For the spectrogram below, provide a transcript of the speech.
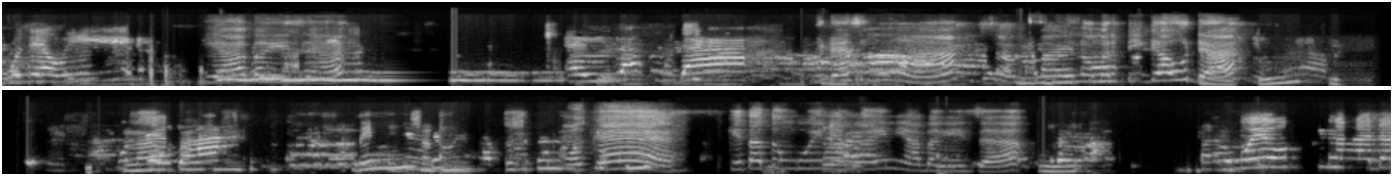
Bu Dewi. Ya, Bang Iza. Eiza sudah. Udah semua? Sampai nomor tiga udah? Oke, kita tungguin yang lain ya Bang Upi nggak ada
